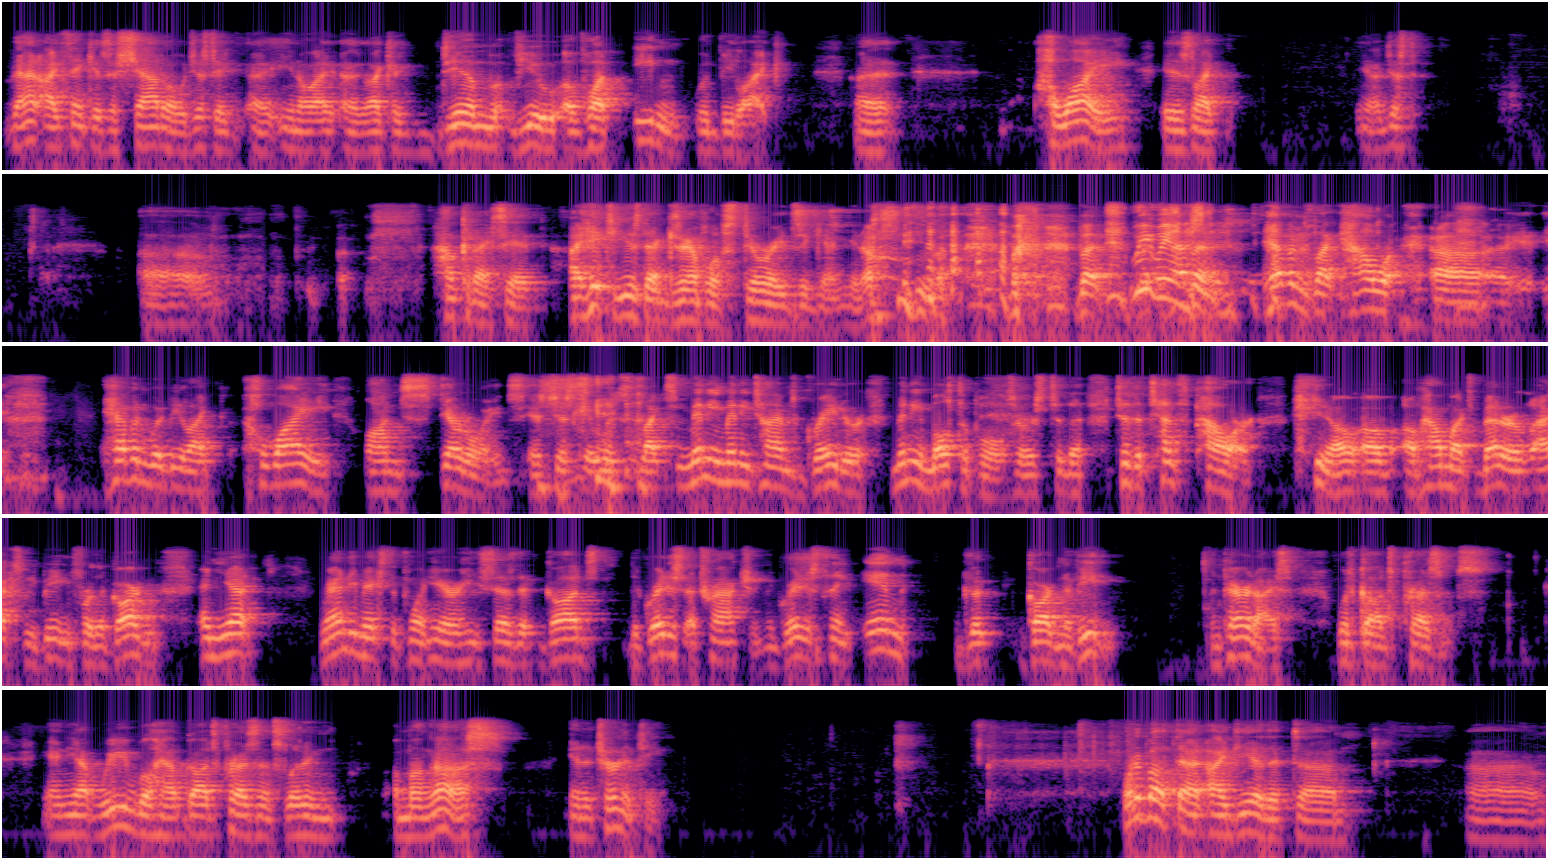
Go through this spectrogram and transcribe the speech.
that I think is a shadow, just a, a you know, a, a, like a dim view of what Eden would be like. Uh, Hawaii is like, you know, just uh, how could I say it? I hate to use that example of steroids again, you know, but, but, we, we heaven, understand. heaven is like how uh, heaven would be like Hawaii on steroids. It's just it was like many many times greater, many multiples, or to the to the tenth power, you know, of, of how much better it'll actually be for the garden. And yet, Randy makes the point here. He says that God's the greatest attraction, the greatest thing in the Garden of Eden, in paradise, was God's presence. And yet, we will have God's presence living among us in eternity. What about that idea that uh, uh,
